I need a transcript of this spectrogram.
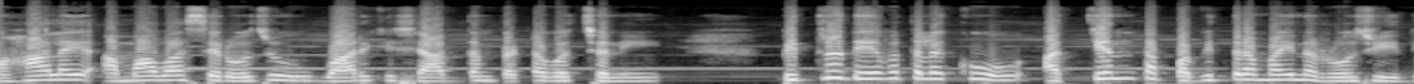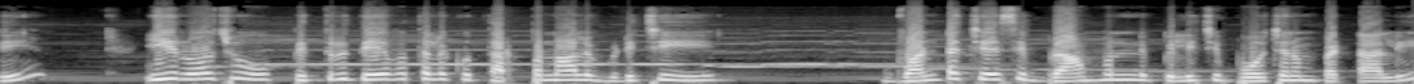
మహాలయ అమావాస్య రోజు వారికి శాబ్దం పెట్టవచ్చని. పితృదేవతలకు అత్యంత పవిత్రమైన రోజు ఇది. ఈ రోజు పితృదేవతలకు తర్పణాలు విడిచి వంట చేసి బ్రాహ్మణుని పిలిచి భోజనం పెట్టాలి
